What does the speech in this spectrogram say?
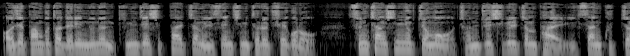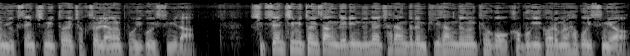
어젯밤부터 내린 눈은 김제 18.1cm를 최고로 순창 16.5, 전주 11.8, 익산 9.6cm의 적설량을 보이고 있습니다. 10cm 이상 내린 눈에 차량들은 비상등을 켜고 거북이 걸음을 하고 있으며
